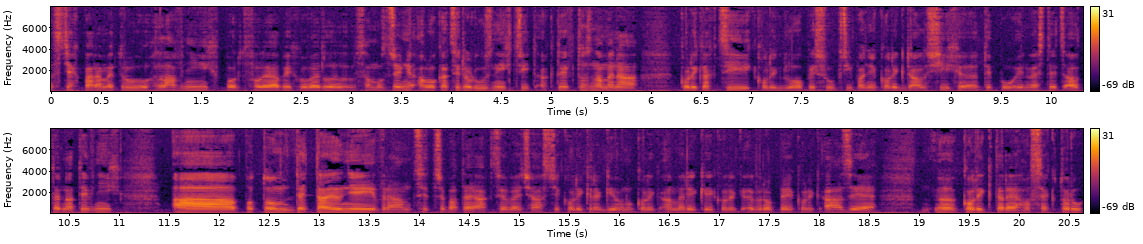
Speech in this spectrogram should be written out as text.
Z těch parametrů hlavních portfolia bych uvedl samozřejmě alokaci do různých tříd aktiv, to znamená kolik akcí, kolik dluhopisů, případně kolik dalších eh, typů investic alternativních a potom detailněji v rámci třeba té akciové části, kolik regionů, kolik Ameriky, kolik Evropy, kolik Ázie, eh, kolik kterého sektoru,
